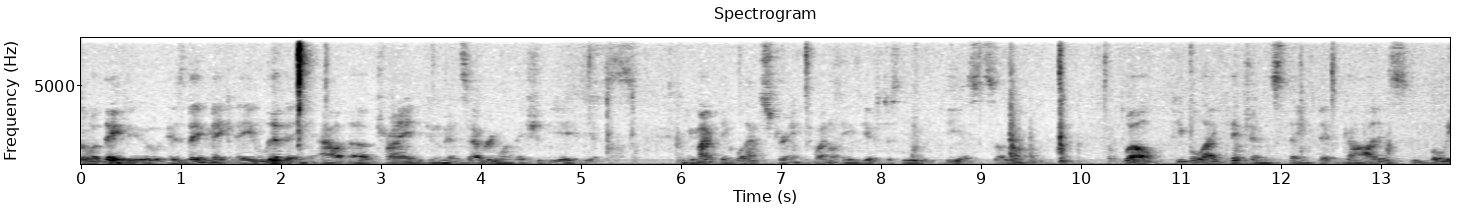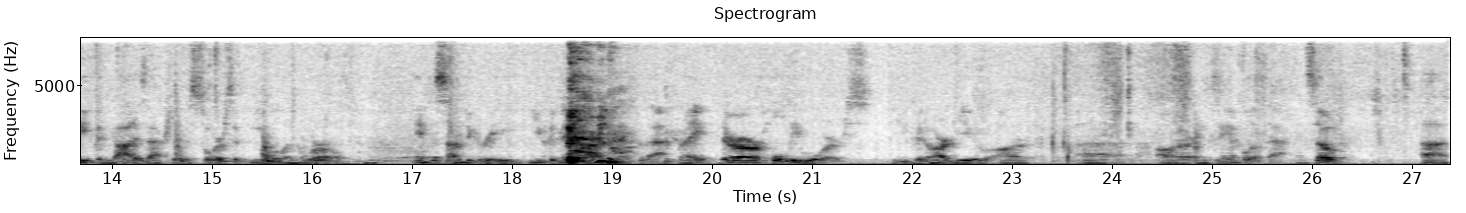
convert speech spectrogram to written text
So what they do is they make a living out of trying to convince everyone they should be atheists. And you might think, well, that's strange. Why don't atheists just leave theists alone? Well, people like Hitchens think that God is belief in God is actually the source of evil in the world. And to some degree, you could make an argument for that, right? There are holy wars. You could argue are uh, are an example of that. And so, uh,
